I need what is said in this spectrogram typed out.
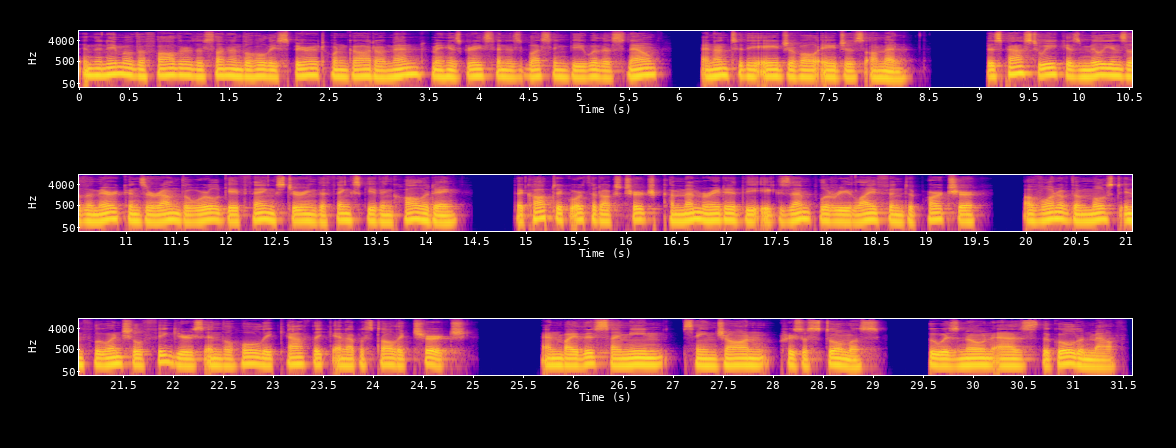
In the name of the Father, the Son, and the Holy Spirit, one God, Amen. May his grace and his blessing be with us now and unto the age of all ages. Amen. This past week, as millions of Americans around the world gave thanks during the Thanksgiving holiday, the Coptic Orthodox Church commemorated the exemplary life and departure of one of the most influential figures in the Holy Catholic and Apostolic Church, and by this I mean St. John Chrysostomos who is known as the Golden Mouth.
